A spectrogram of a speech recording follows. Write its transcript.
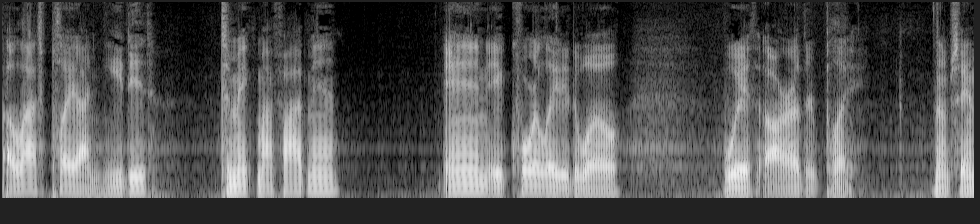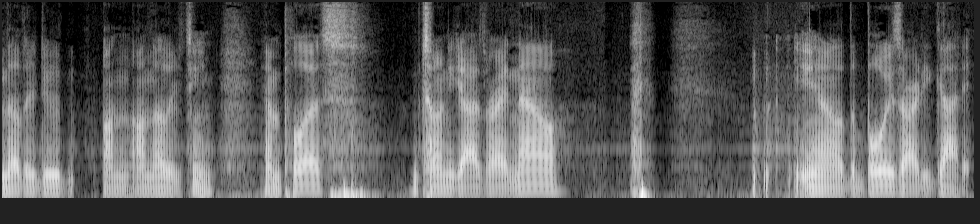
a last play I needed to make my five man, and it correlated well with our other play. You know I'm saying? The other dude on on the other team, and plus, I'm telling you guys right now, you know the boys already got it.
